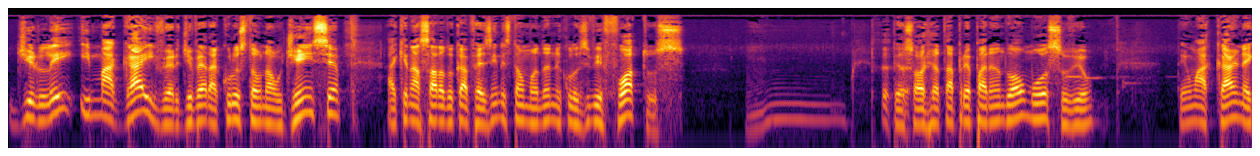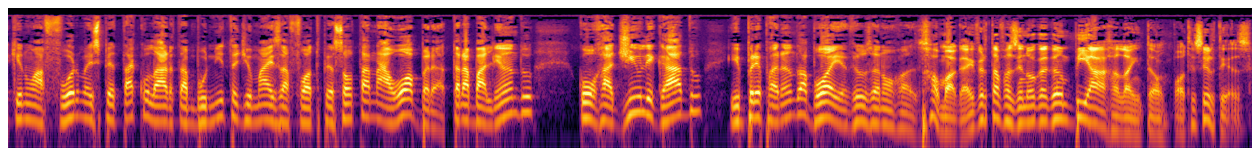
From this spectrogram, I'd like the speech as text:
Dirley e MacGyver de Vera Cruz estão na audiência, aqui na sala do cafezinho eles estão mandando inclusive fotos. Hum, o pessoal já está preparando o almoço, viu? Tem uma carne aqui numa forma espetacular, tá bonita demais a foto. O pessoal tá na obra, trabalhando com o radinho ligado e preparando a boia, viu, Zanon Rosa? Ah, o MacGyver tá fazendo a gambiarra lá então, pode ter certeza.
